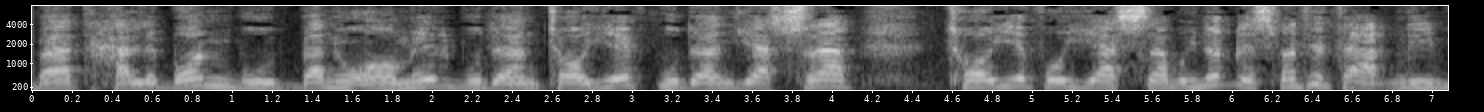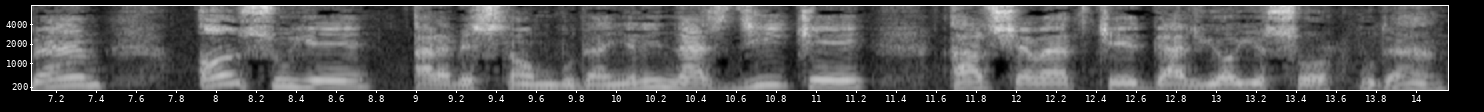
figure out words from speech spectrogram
بعد حلبان بود بنو عامر بودن طائف بودن یثرب طائف و یثرب و اینا قسمت تقریبا آن سوی عربستان بودن. یعنی نزدیک عرض شود که دریای سرخ بودن.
